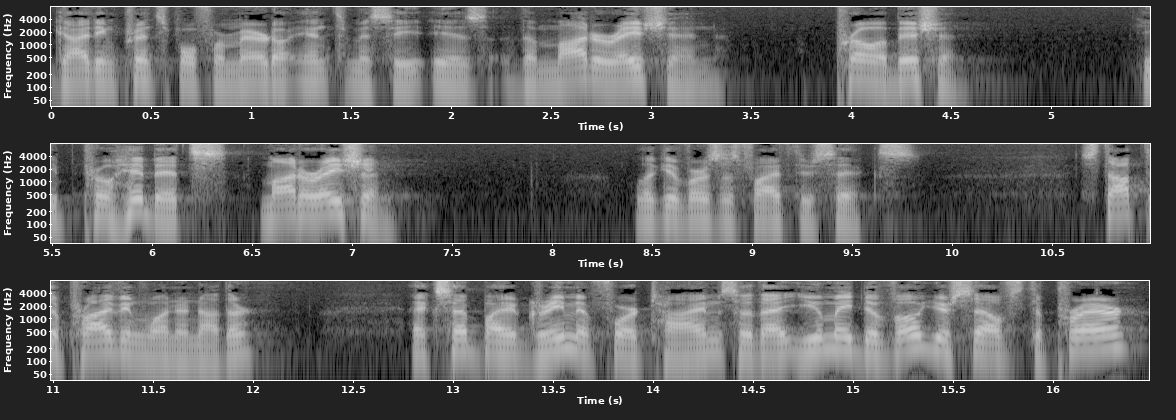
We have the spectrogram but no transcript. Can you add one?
guiding principle for marital intimacy is the moderation prohibition. He prohibits moderation. Look at verses 5 through 6. Stop depriving one another, except by agreement for a time, so that you may devote yourselves to prayer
